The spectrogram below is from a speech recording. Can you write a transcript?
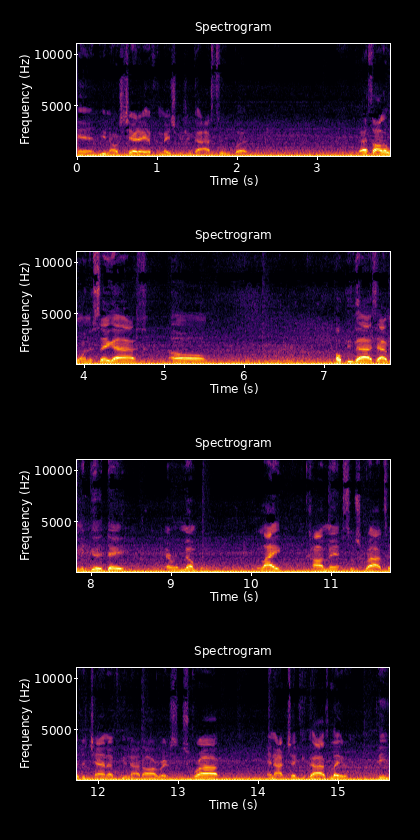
and you know share that information with you guys too. But that's all I want to say, guys. Um, hope you guys having a good day, and remember, like, comment, subscribe to the channel if you're not already subscribed, and I'll check you guys later. Peace.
